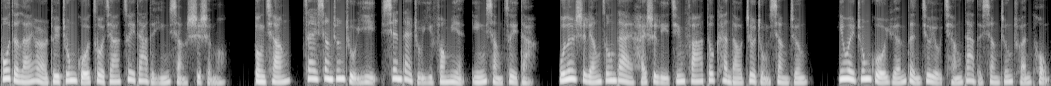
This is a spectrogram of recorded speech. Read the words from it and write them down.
波德莱尔对中国作家最大的影响是什么？董强在象征主义、现代主义方面影响最大。无论是梁宗岱还是李金发，都看到这种象征，因为中国原本就有强大的象征传统，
